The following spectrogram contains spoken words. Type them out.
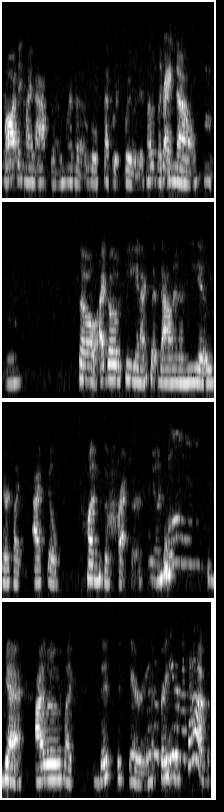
spot in my bathroom where the little separate toilet is. I was like, Right. no. Mm-mm. So I go to pee and I sit down, and immediately there's like, I feel tons of pressure. Like. Yes. I literally was like, this is scary. And just crazy. in the tub.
